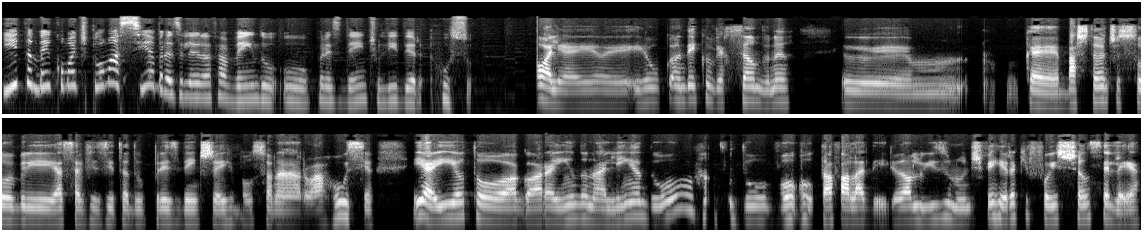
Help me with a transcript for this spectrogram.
e também como a diplomacia brasileira está vendo o presidente, o líder russo. Olha, eu andei conversando, né, é, bastante sobre essa visita do presidente Jair Bolsonaro à Rússia, e aí eu estou agora indo na linha do, do, vou voltar a falar dele, o Aloysio Nunes Ferreira, que foi chanceler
